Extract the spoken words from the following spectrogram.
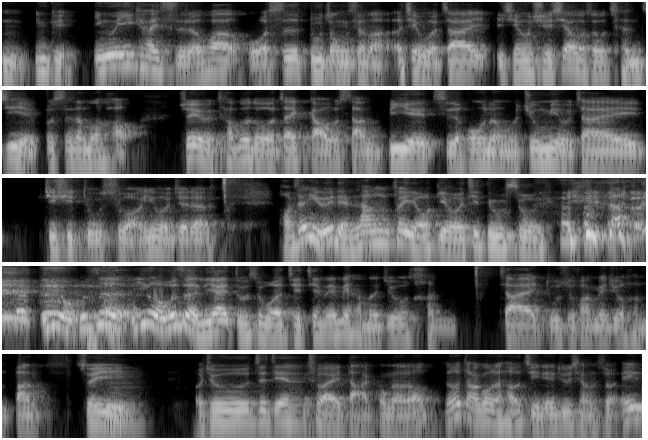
嗯，因为因为一开始的话，我是读中生嘛，而且我在以前我学校的时候成绩也不是那么好，所以我差不多在高三毕业之后呢，我就没有再继续读书啊，因为我觉得 好像有一点浪费哦，给我去读书，因为我不是因为我不是很厉害读书，我姐姐妹妹她们就很在读书方面就很棒，所以嗯。我就直接出来打工了咯，然后打工了好几年，就想说，哎，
